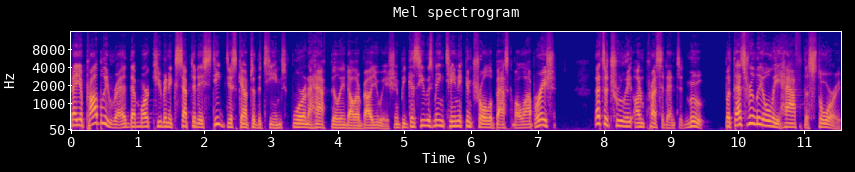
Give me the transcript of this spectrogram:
Now, you probably read that Mark Cuban accepted a steep discount to the team's $4.5 billion valuation because he was maintaining control of basketball operations. That's a truly unprecedented move. But that's really only half the story.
